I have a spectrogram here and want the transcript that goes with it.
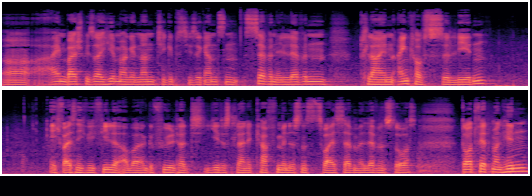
Äh, ein Beispiel sei hier mal genannt, hier gibt es diese ganzen 7-Eleven kleinen Einkaufsläden. Ich weiß nicht wie viele, aber gefühlt hat jedes kleine Kaff mindestens zwei 7-Eleven Stores. Dort fährt man hin,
